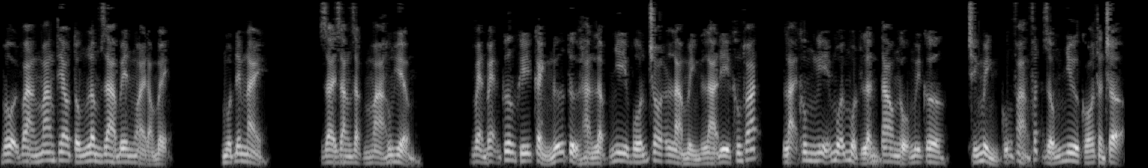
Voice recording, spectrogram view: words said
vội vàng mang theo tống lâm ra bên ngoài đảm bệnh. Một đêm này, dài răng giặc mà hung hiểm. Vẹn vẹn cương khí cảnh nữ tử hàn lập nhi vốn cho là mình là đi không thoát, lại không nghĩ mỗi một lần tao ngộ nguy cơ, chính mình cũng phảng phất giống như có thần trợ.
